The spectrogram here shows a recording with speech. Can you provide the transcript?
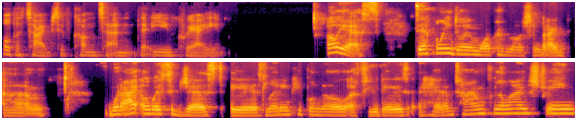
other types of content that you create? Oh yes, definitely doing more promotion. But I, um, what I always suggest is letting people know a few days ahead of time for the live stream,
